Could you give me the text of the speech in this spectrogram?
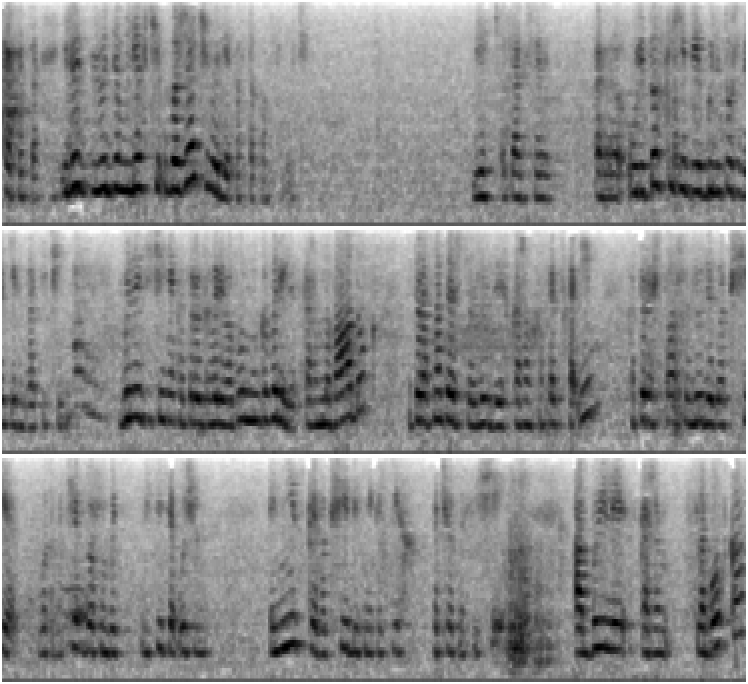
как это. И лю- людям легче уважать человека в таком случае. Есть также э, у литовских евреев были тоже таких два течения. Были течения, которые говорили, вы мы говорили, скажем, Навадок, который рассматривает, что люди, скажем, Хафец Хаим, который считал, что люди вообще, вот человек должен быть, вести себя очень низко и вообще без никаких почетных вещей. А были, скажем, Слободка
